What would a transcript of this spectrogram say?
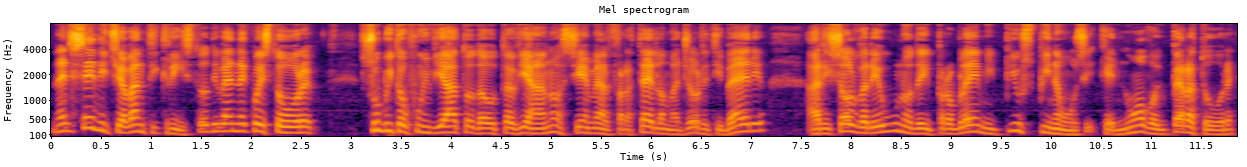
Nel 16 a.C. divenne questore. Subito fu inviato da Ottaviano, assieme al fratello maggiore Tiberio, a risolvere uno dei problemi più spinosi che il nuovo imperatore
